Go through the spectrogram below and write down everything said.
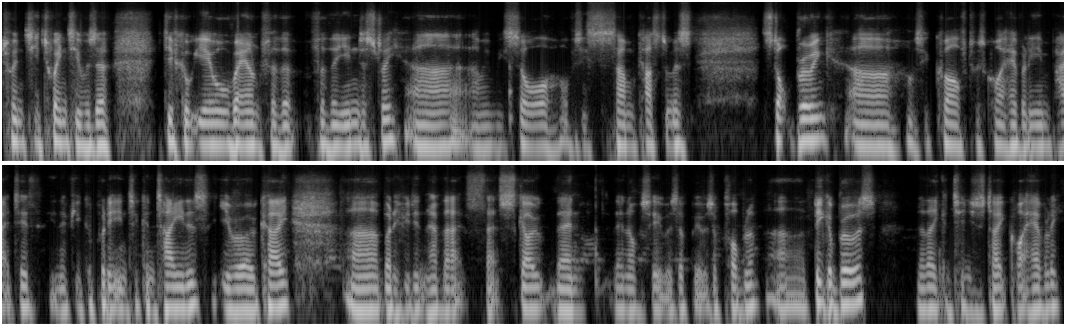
2020 was a difficult year all round for the for the industry. Uh, I mean, we saw obviously some customers stop brewing. Uh, obviously, craft was quite heavily impacted. You know, if you could put it into containers, you were okay. Uh, but if you didn't have that that scope, then then obviously it was a it was a problem. Uh, bigger brewers, you know, they continue to take quite heavily.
